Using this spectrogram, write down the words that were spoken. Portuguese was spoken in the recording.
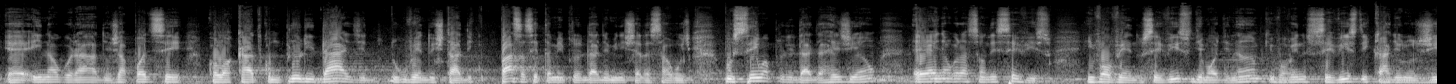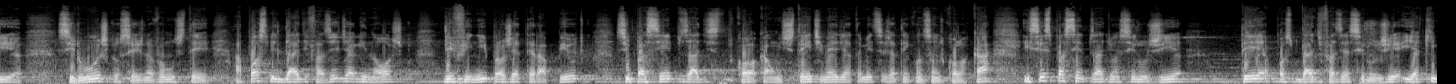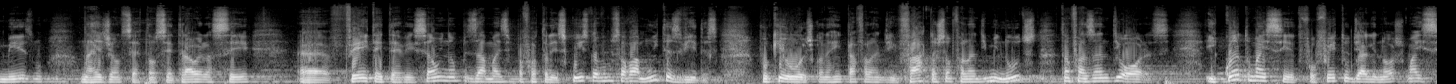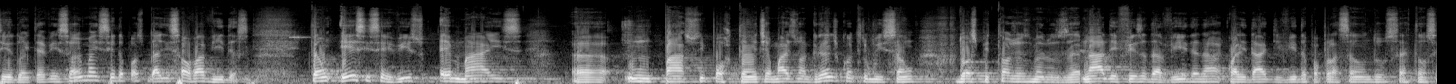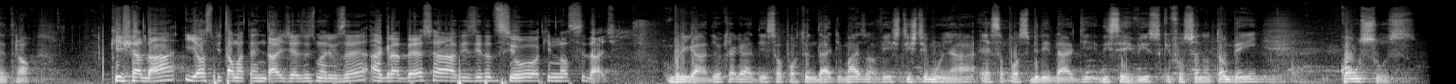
é, inaugurado, já pode ser colocado como prioridade do governo do Estado e passa a ser também prioridade do Ministério da Saúde, por ser uma prioridade da região, é a inauguração desse serviço, envolvendo o serviço de hemodinâmica, envolvendo o serviço de cardiologia cirúrgica, ou seja, nós vamos ter a possibilidade de fazer diagnóstico, definir projeto terapêutico, se o paciente precisar de colocar um stent, imediatamente você já tem condição de colocar, e se esse paciente precisar de uma cirurgia, ter a possibilidade de fazer a cirurgia e aqui mesmo na região do Sertão Central ela ser é, feita a intervenção e não precisar mais ir para Fortaleza. Com isso nós vamos salvar muitas vidas, porque hoje quando a gente está falando de infarto nós estamos falando de minutos, estamos falando de horas. E quanto mais cedo for feito o diagnóstico, mais cedo a intervenção e mais cedo a possibilidade de salvar vidas. Então esse serviço é mais Uh, um passo importante, é mais uma grande contribuição do Hospital Jesus José na defesa da vida, na qualidade de vida da população do Sertão Central. Quixadá e Hospital Maternidade Jesus Maria José agradece a visita do senhor aqui na nossa cidade. Obrigado, eu que agradeço a oportunidade de mais uma vez testemunhar essa possibilidade de serviço que funciona tão bem com o SUS.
